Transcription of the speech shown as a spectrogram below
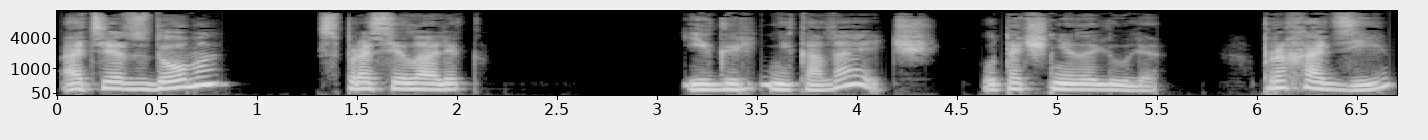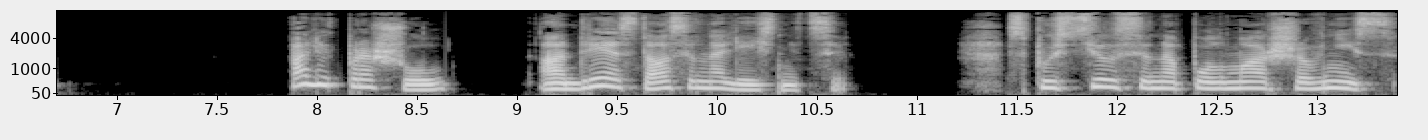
«Отец дома?» — спросил Алик. «Игорь Николаевич?» — уточнила Люля. «Проходи». Алик прошел, а Андрей остался на лестнице. Спустился на полмарша вниз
